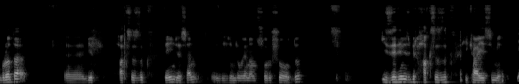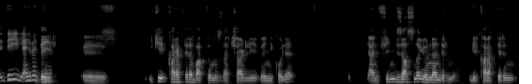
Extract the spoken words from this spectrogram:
Burada e, bir haksızlık deyince sen zihnimde uyanan soru şu oldu. İzlediğimiz bir haksızlık hikayesi mi Değil elbette. Değil. Ee, iki karaktere baktığımızda Charlie ve Nicole yani film bizi aslında yönlendirmiyor. Bir karakterin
